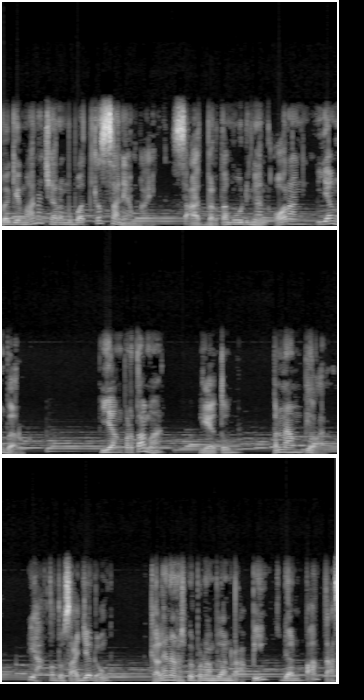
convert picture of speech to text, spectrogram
bagaimana cara membuat kesan yang baik saat bertemu dengan orang yang baru. Yang pertama, yaitu penampilan. Ya, tentu saja dong. Kalian harus berpenampilan rapi dan pantas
